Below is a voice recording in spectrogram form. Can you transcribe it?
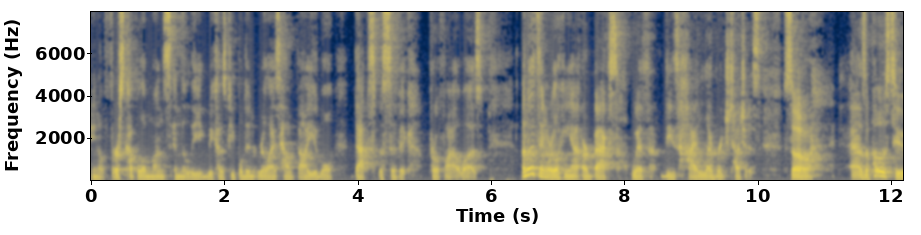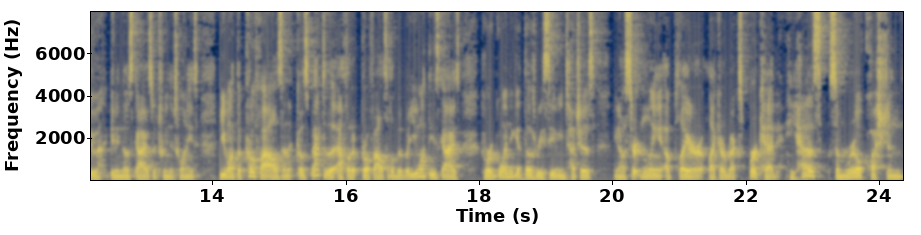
you know first couple of months in the league because people didn't realize how valuable that specific profile was. Another thing we're looking at are backs with these high leverage touches. So, as opposed to getting those guys between the 20s, you want the profiles, and it goes back to the athletic profiles a little bit, but you want these guys who are going to get those receiving touches. You know, certainly a player like a Rex Burkhead, he has some real question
